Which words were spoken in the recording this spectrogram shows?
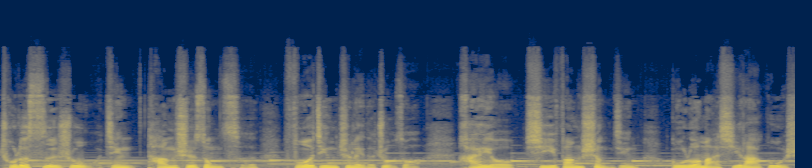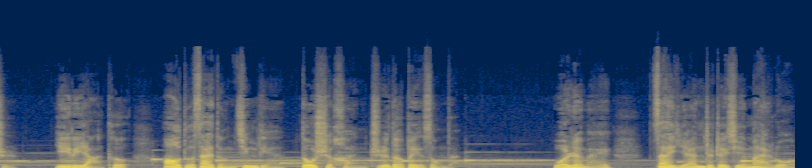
除了四书五经、唐诗宋词、佛经之类的著作，还有西方圣经、古罗马希腊故事、《伊利亚特》《奥德赛》等经典，都是很值得背诵的。我认为。再沿着这些脉络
